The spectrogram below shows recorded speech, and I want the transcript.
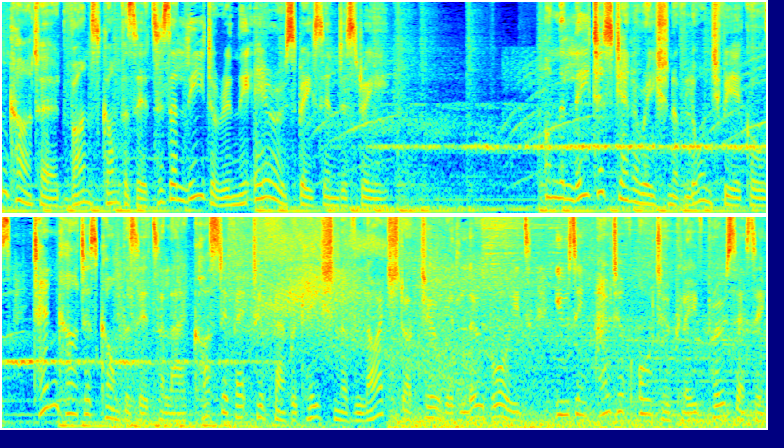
TenCate Advanced Composites is a leader in the aerospace industry. On the latest generation of launch vehicles, TenCate's composites allow cost-effective fabrication of large structure with low voids using out-of-autoclave processing.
